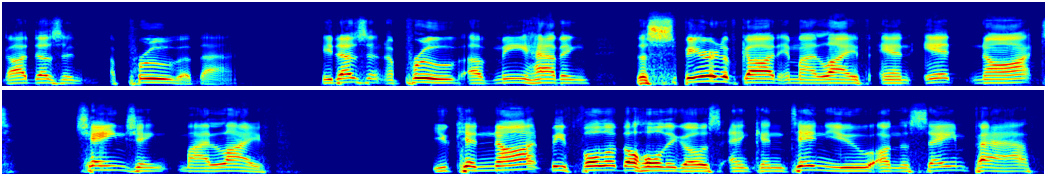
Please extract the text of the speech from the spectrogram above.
God doesn't approve of that. He doesn't approve of me having the Spirit of God in my life and it not changing my life. You cannot be full of the Holy Ghost and continue on the same path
